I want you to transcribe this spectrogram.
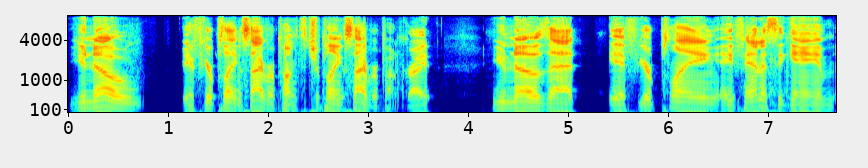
you know, if you're playing Cyberpunk, that you're playing Cyberpunk, right? You know that if you're playing a fantasy game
